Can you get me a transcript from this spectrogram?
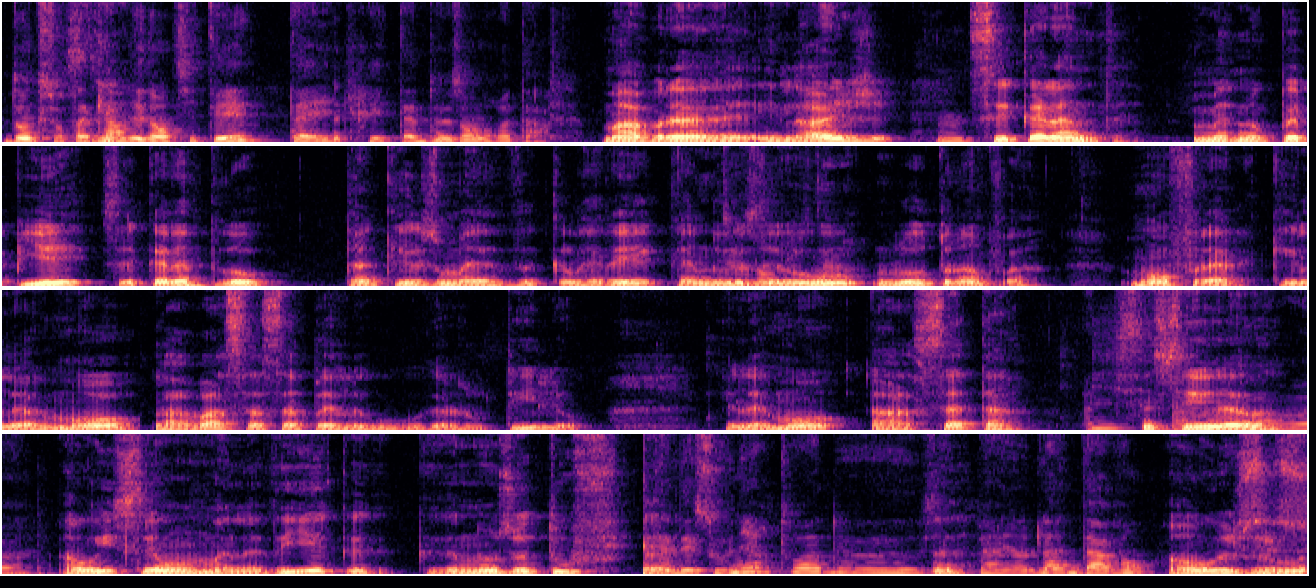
Donc sur ta carte d'identité, tu as écrit tu as deux ans de retard. Ma vraie âge, mm. c'est 40. Mais nos papiers, c'est 42. Tant qu'ils m'ont déclaré quand ils ont eu l'autre enfant. Mon frère, qui est mort, là-bas, ça s'appelle Garoutillo. Il est mort à 7 ans. C'est, euh, ah oui, c'est une maladie que, que nous étouffe. Tu as des souvenirs, toi, de cette hein? période-là, d'avant? Ah oui, je me,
